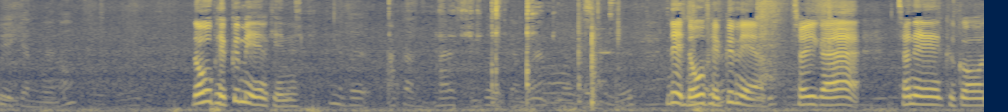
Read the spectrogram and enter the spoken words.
얘기하는 거야 너? 너무 배끔이에요, 걔는. 너? 네, 너무 배끔해요. 저희가 전에 그거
